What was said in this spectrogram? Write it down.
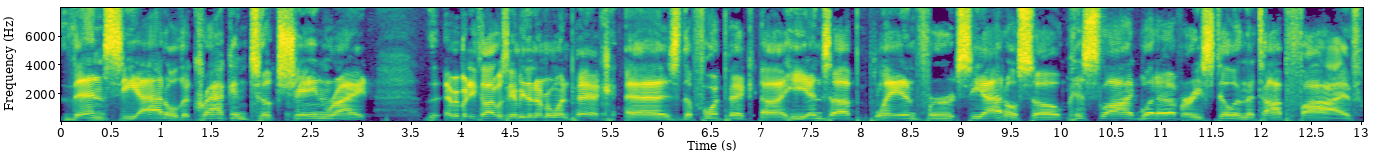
Then Seattle, the Kraken took Shane Wright. Everybody thought it was going to be the number one pick. As the fourth pick, uh, he ends up playing for Seattle. So his slide, whatever, he's still in the top five.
